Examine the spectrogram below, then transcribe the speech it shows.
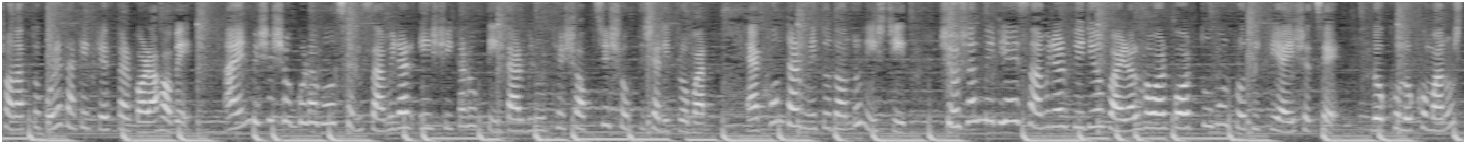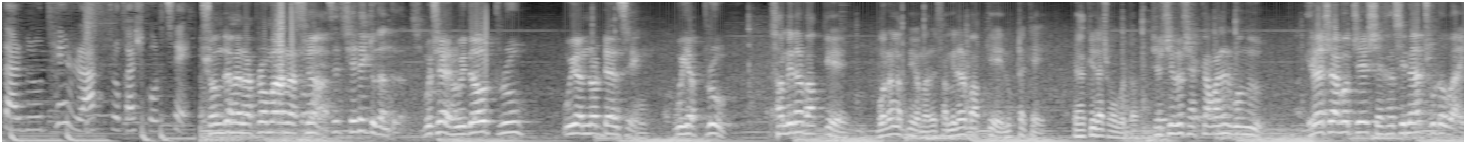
শনাক্ত করে তাকে গ্রেফতার করা হবে। আইন বিশেষজ্ঞরা বলছেন সামিরার এই স্বীকারোক্তি তার বিরুদ্ধে সবচেয়ে শক্তিশালী প্রমাণ। এখন তার মৃত্যুদণ্ড নিশ্চিত। সোশ্যাল মিডিয়ায় সামিরার ভিডিও ভাইরাল হওয়ার পর তুমুল প্রতিক্রিয়া এসেছে। লক্ষ লক্ষ মানুষ তার বিরুদ্ধে রাগ প্রকাশ করছে। সন্দেহ না প্রমাণ আছে। সেটাই তো জানতে চাচ্ছি। বুঝছেন? Without proof we are not dancing we have proof সামিরার বাপকে বলেন আপনি আমার সামিরার বাপকে লোকটাকে হাকিরা সম্ভবত সে ছিল শেখ কামালের বন্ধু। হিরা সাহেব হচ্ছে শেখ হাসিনার ছোট ভাই।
